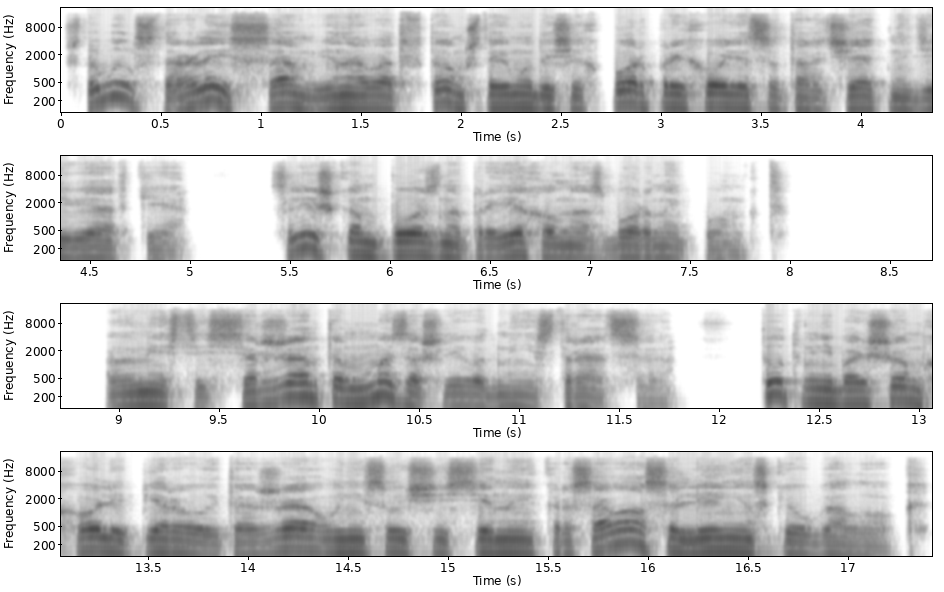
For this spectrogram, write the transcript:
что был Старлей сам виноват в том, что ему до сих пор приходится торчать на девятке. Слишком поздно приехал на сборный пункт. Вместе с сержантом мы зашли в администрацию. Тут в небольшом холле первого этажа у несущей стены красовался ленинский уголок.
